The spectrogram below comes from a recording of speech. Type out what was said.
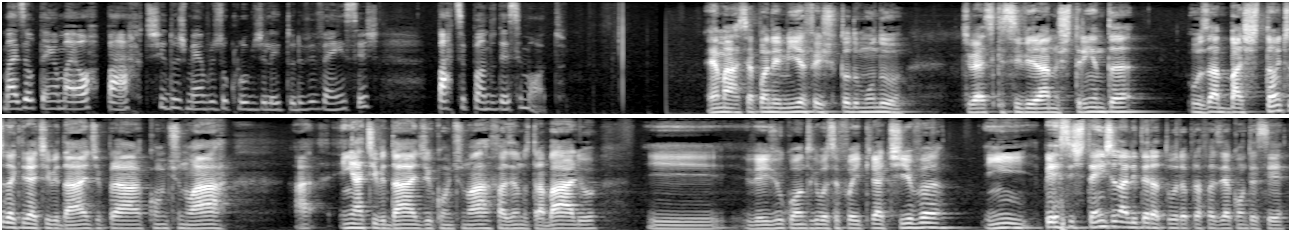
mas eu tenho a maior parte dos membros do Clube de Leitura e Vivências participando desse modo. É, Márcia, a pandemia fez que todo mundo tivesse que se virar nos 30, usar bastante da criatividade para continuar em atividade, continuar fazendo trabalho, e vejo o quanto que você foi criativa e persistente na literatura para fazer acontecer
